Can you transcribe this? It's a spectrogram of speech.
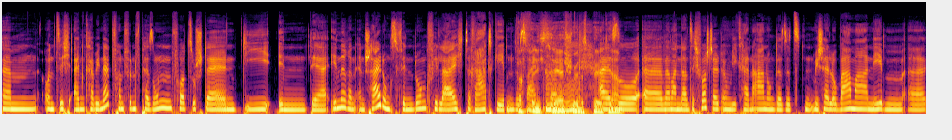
ähm, und sich ein Kabinett von fünf Personen vorzustellen, die in der inneren Entscheidungsfindung vielleicht Ratgebende das sein ich können. Sehr schönes Bild. Also ja. äh, wenn man dann sich vorstellt, irgendwie keine Ahnung, da sitzt Michelle Obama neben äh,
